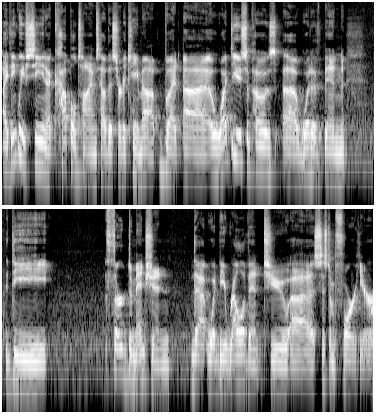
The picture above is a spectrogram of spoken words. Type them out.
I think we've seen a couple times how this sort of came up, but uh, what do you suppose uh, would have been the third dimension that would be relevant to uh, System Four here?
